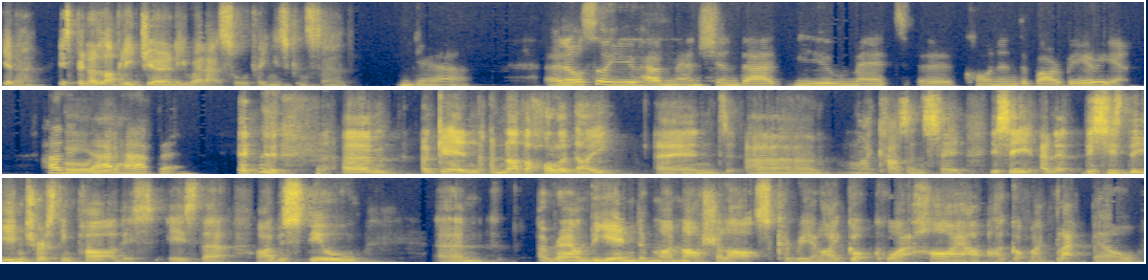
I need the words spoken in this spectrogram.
you know, it's been a lovely journey where that sort of thing is concerned. Yeah. And also, you have mentioned that you met uh, Conan the Barbarian. How did oh, that yeah. happen? um, again, another holiday. And uh, my cousin said, You see, and uh, this is the interesting part of this is that I was still um, around the end of my martial arts career. I got quite high up, I got my black belt,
